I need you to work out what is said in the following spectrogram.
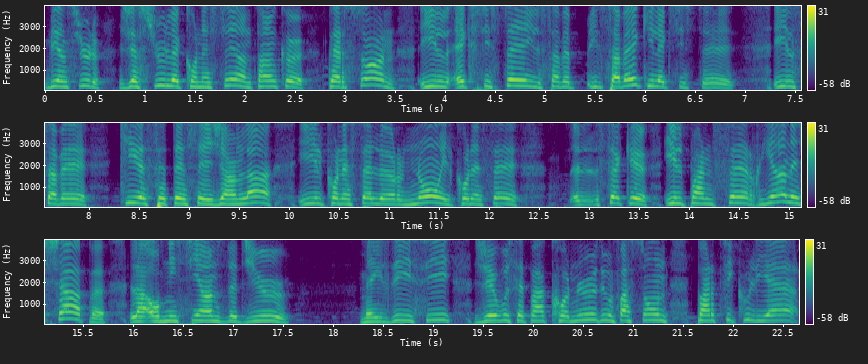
Bien sûr, Jésus les connaissait en tant que personne. Il existait, il savait, il savait qu'il existait. Il savait qui étaient ces gens-là. Il connaissait leur nom, il connaissait ce qu'ils pensaient. Rien n'échappe la omniscience de Dieu. Mais il dit ici, je ne vous ai pas connu d'une façon particulière.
